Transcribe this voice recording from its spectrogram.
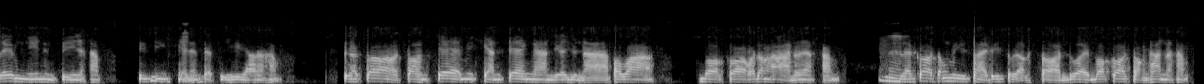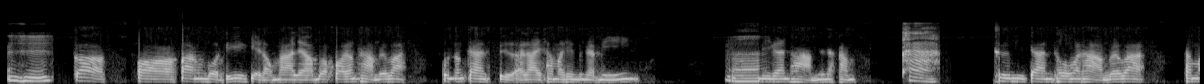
เล่มนี้หนึ่งปีนะครับจริงๆเขียนตั้งแต่ปีที่แล้วนะครับ แล้วก็ตอนแก้มีแคนแก้งานเยอะอยู่นะ เพราะว่าบกก็ต้องอ่านด้วยนะครับอืมแล้วก็ต้องมีฝ่ายพิสูจน์อักษรด้วยบกสองท่านนะครับอือฮึก็พอฟังบทที่เขียนออกมาแล้วบกต้องถามด้วยว่า คุณต้องการสื่ออะไรทำไมถึงเป็นแบบนี้อ๋อมีการถามด้วยนะครับ ค่ะ คือมีการโทรมาถามด้วยว่าทำไม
